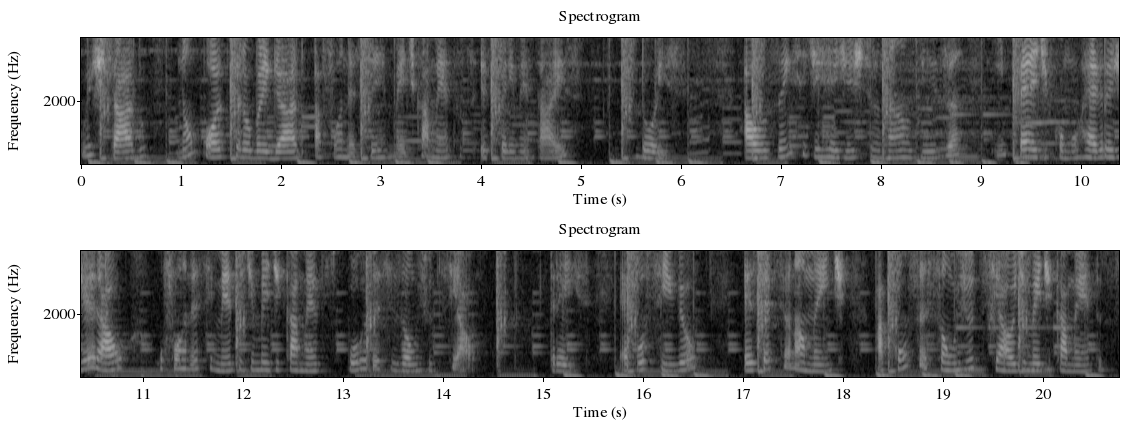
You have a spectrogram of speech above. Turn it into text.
o Estado não pode ser obrigado a fornecer medicamentos experimentais. 2. A ausência de registro na Anvisa impede, como regra geral, o fornecimento de medicamentos por decisão judicial. 3. É possível, excepcionalmente, a concessão judicial de medicamentos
